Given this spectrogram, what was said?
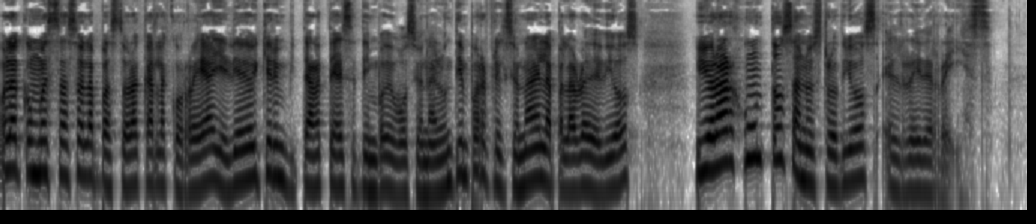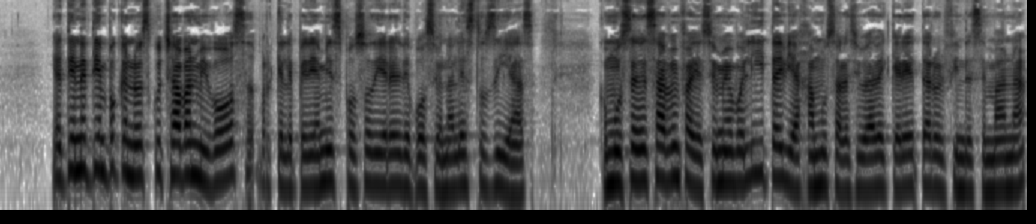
Hola, ¿cómo estás? Soy la pastora Carla Correa y el día de hoy quiero invitarte a este tiempo devocional, un tiempo de reflexionar en la palabra de Dios y orar juntos a nuestro Dios, el Rey de Reyes. Ya tiene tiempo que no escuchaban mi voz porque le pedí a mi esposo diera el devocional estos días. Como ustedes saben, falleció mi abuelita y viajamos a la ciudad de Querétaro el fin de semana.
